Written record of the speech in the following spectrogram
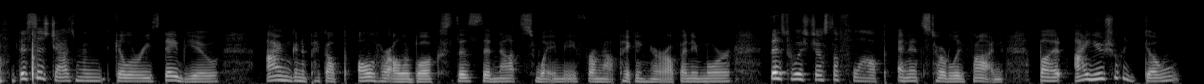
this is Jasmine Guillory's debut. I'm gonna pick up all of her other books. This did not sway me from not picking her up anymore. This was just a flop, and it's totally fine. But I usually don't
